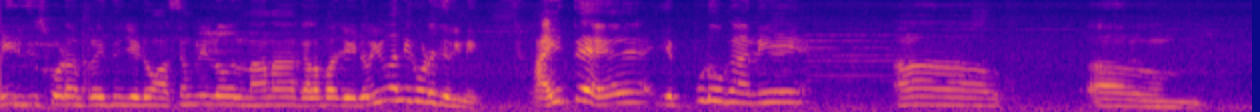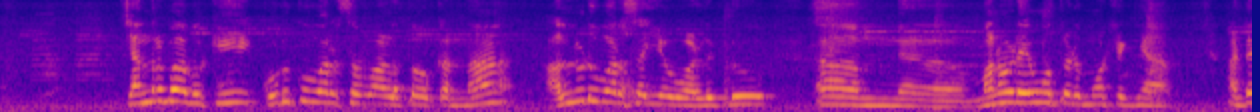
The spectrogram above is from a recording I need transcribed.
లీడ్ తీసుకోవడానికి ప్రయత్నం చేయడం అసెంబ్లీలో నానా గలబా చేయడం ఇవన్నీ కూడా జరిగినాయి. అయితే ఎప్పుడు కానీ చంద్రబాబుకి కొడుకు వరుస వాళ్ళతో కన్నా అల్లుడు వరుస అయ్యే వాళ్ళు ఇప్పుడు మనోడు ఏమవుతాడు మోక్షజ్ఞ? అంటే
